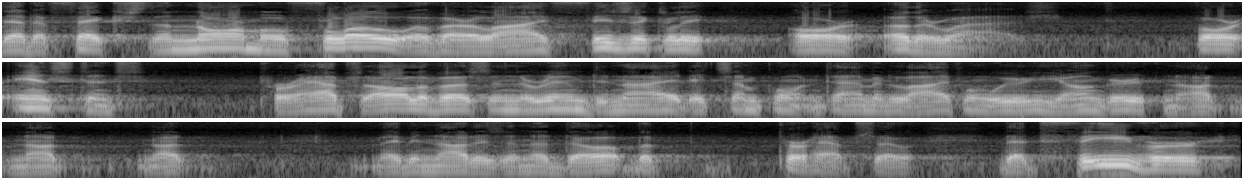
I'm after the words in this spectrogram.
that affects the normal flow of our life physically or otherwise. For instance, perhaps all of us in the room tonight at some point in time in life when we were younger, if not, not, not, maybe not as an adult, but perhaps so, that fever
